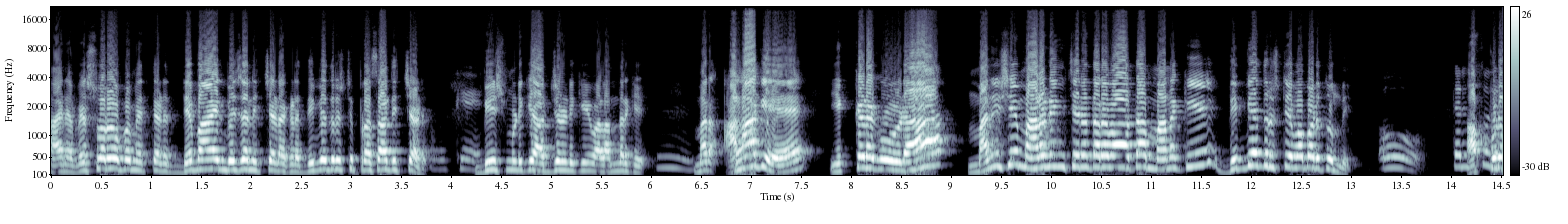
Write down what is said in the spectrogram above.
ఆయన విశ్వరూపం ఎత్తాడు. డివైన్ విజన్ ఇచ్చాడు అక్కడ. దివ్య దృష్టి ప్రసాదిచ్చాడు. ఓకే. భీష్ముడికి అర్జునుడికి వాళ్ళందరికీ. మరి అలాగే ఇక్కడ కూడా మనిషి మరణించిన తర్వాత మనకి దివ్య దృష్టి ఇవ్వబడుతుంది. అప్పుడు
